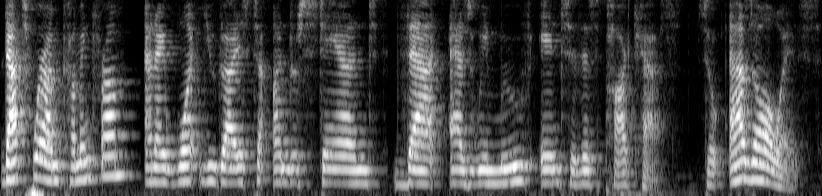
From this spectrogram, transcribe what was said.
That's where I'm coming from, and I want you guys to understand that as we move into this podcast. So, as always,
